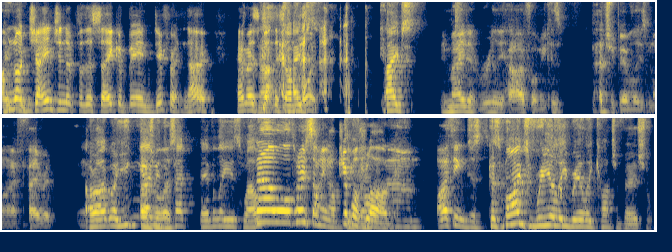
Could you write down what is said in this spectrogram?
I'm not changing it for the sake of being different. No, Hammer's No, got this on point. Capes. You made it really hard for me because Patrick Beverley is my favorite. All right, well, you can That's go what with I- Pat Beverley as well. No, I'll throw something up. Triple different. flog. Um, I think just Because mine's really, really controversial.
